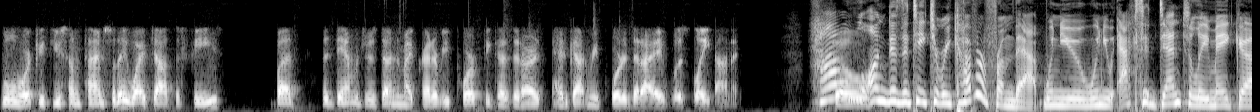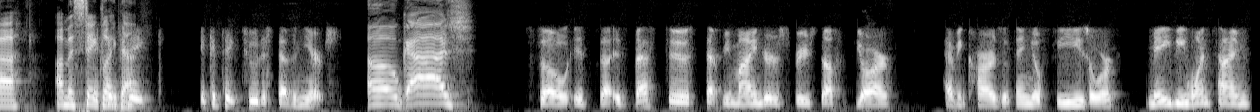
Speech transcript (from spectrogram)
will work with you sometimes. So they wiped out the fees, but the damage was done to my credit report because it had gotten reported that I was late on it. How so, long does it take to recover from that when you when you accidentally make a a mistake like that? Take, it could take two to seven years. Oh gosh. So it's uh, it's best to set reminders for yourself if you are having cards with annual fees, or maybe one time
